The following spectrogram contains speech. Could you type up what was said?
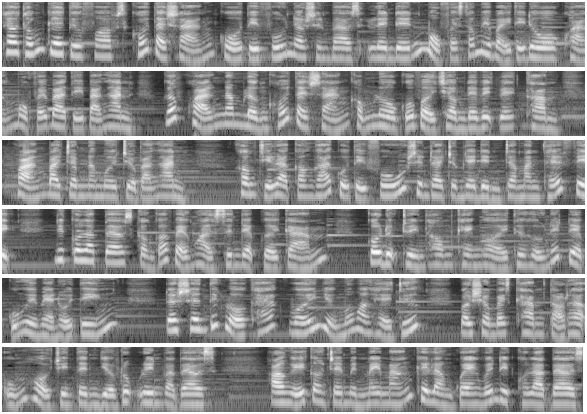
Theo thống kê từ Forbes, khối tài sản của tỷ phú Nelson Bells lên đến 1,67 tỷ đô, khoảng 1,3 tỷ bảng Anh, gấp khoảng 5 lần khối tài sản khổng lồ của vợ chồng David Beckham, khoảng 350 triệu bảng Anh. Không chỉ là con gái của tỷ phú sinh ra trong gia đình trăm anh thế Việt, Nicola Bells còn có vẻ ngoài xinh đẹp gợi cảm. Cô được truyền thông khen ngợi thừa hưởng nét đẹp của người mẹ nổi tiếng. The Sun tiết lộ khác với những mối quan hệ trước, vợ chồng Beckham tỏ ra ủng hộ chuyện tình giữa Brooklyn và Bells. Họ nghĩ con trai mình may mắn khi làm quen với Nicola Bells.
